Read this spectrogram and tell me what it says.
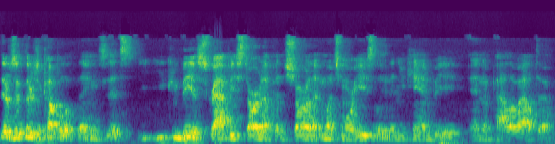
there's a, there's a couple of things. It's you can be a scrappy startup in Charlotte much more easily than you can be in a Palo Alto.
